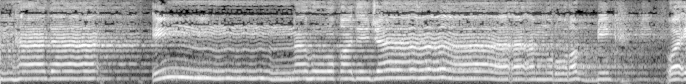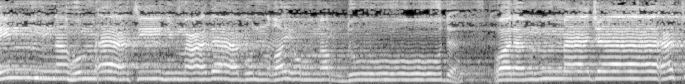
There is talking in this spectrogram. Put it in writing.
عن هذا إنه قد جاء أمر ربك وإنهم آتيهم عذاب غير مردود ولما جاءت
